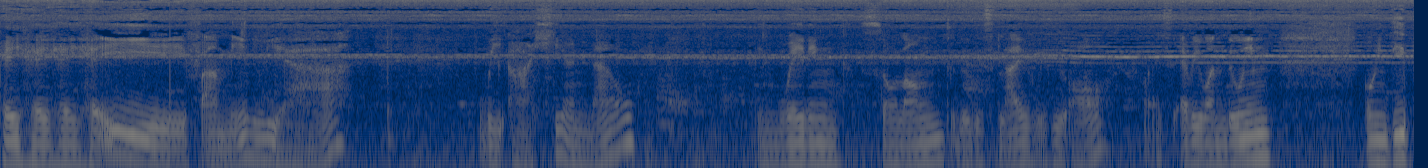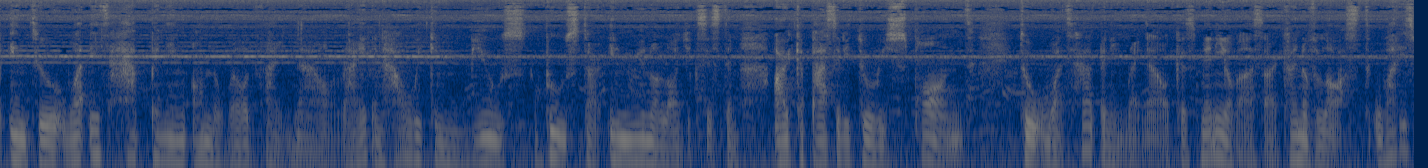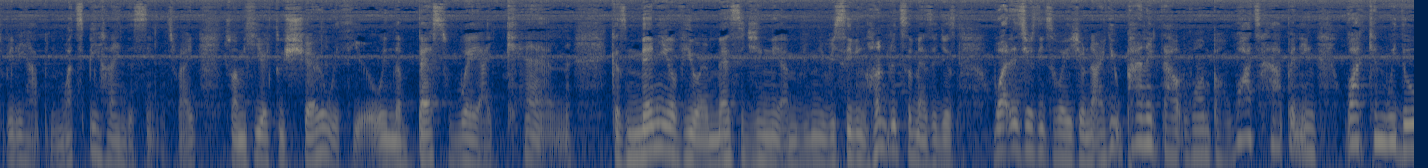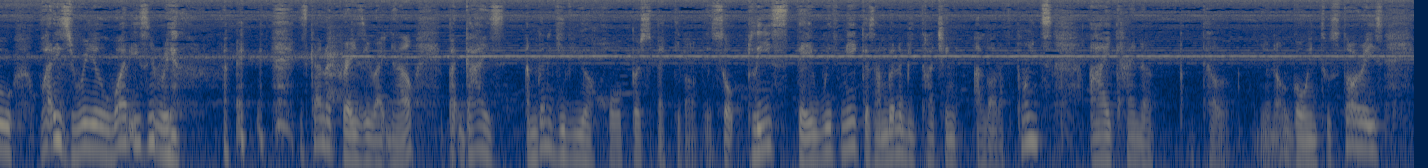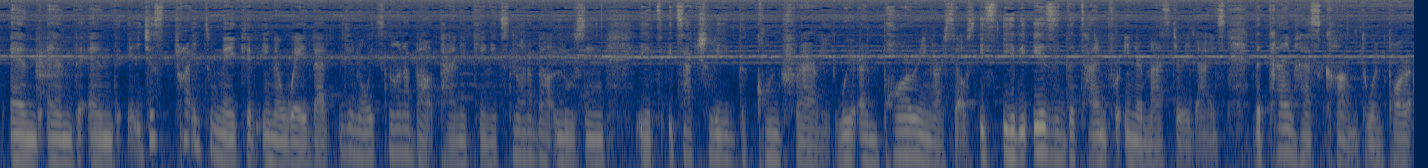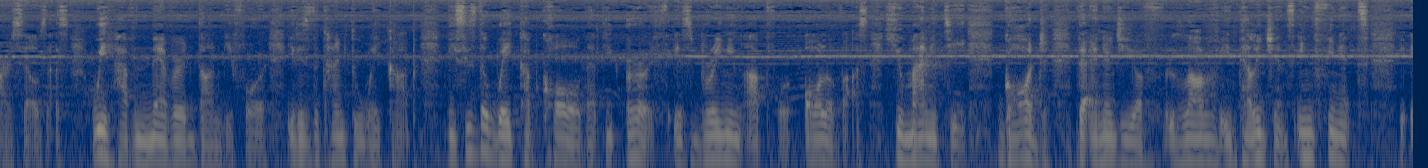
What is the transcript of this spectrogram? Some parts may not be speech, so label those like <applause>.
Hey, hey, hey, hey, familia. We are here now. Been waiting so long to do this live with you all. What is everyone doing? Going deep into what is happening on the world right now, right? And how we can boost, boost our immunologic system, our capacity to respond to what's happening right now because many of us are kind of lost. What is really happening? What's behind the scenes, right? So I'm here to share with you in the best way I can because many of you are messaging me. I'm receiving hundreds of messages. What is your situation? Are you panicked out, JuanPa? What's happening? What can we do? What is real? What isn't <laughs> real? it's kind of crazy right now. But guys, I'm going to give you a whole perspective of this. So please stay with me because I'm going to be touching a lot of points. I kind of tell you know going into stories and and and just trying to make it in a way that you know it's not about panicking it's not about losing it it's actually the contrary. We're empowering ourselves. It's, it is the time for inner mastery guys. The time has come to empower ourselves as we have never done before. It is the time to wake up. This is the wake up call that the earth is bringing up for all of us. Humanity god the energy of love intelligence infinite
